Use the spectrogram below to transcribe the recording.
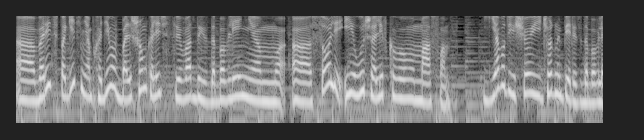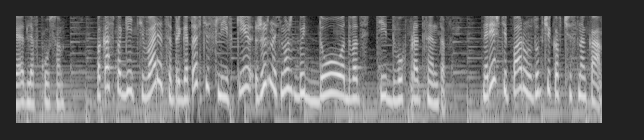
Э, варить спагетти необходимо в большом количестве воды с добавлением э, соли и лучше оливкового масла. Я вот еще и черный перец добавляю для вкуса. Пока спагетти варятся, приготовьте сливки. Жирность может быть до 22%. Нарежьте пару зубчиков чеснока,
